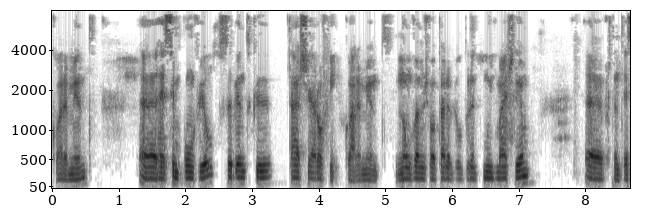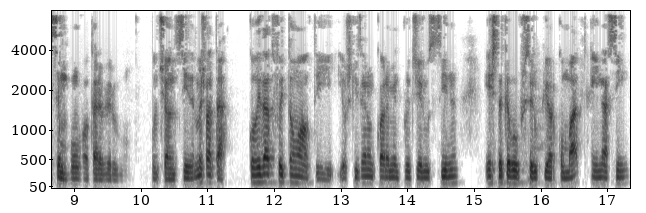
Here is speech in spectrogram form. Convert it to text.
claramente. Uh, é sempre bom vê-lo, sabendo que está a chegar ao fim, claramente. Não vamos voltar a vê-lo durante muito mais tempo. Uh, portanto, é sempre bom voltar a ver o, o John Cena. Mas lá está. A qualidade foi tão alta e eles quiseram claramente proteger o Cena. Este acabou por ser o pior combate, ainda assim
